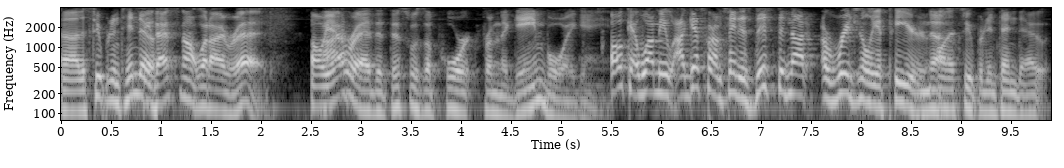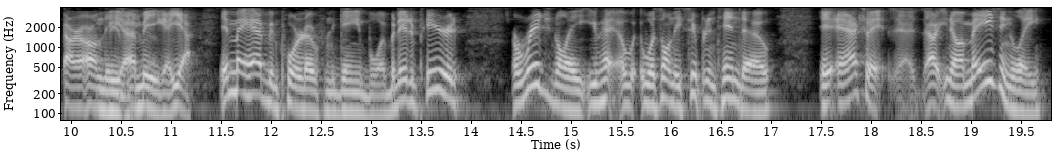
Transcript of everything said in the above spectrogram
Uh, the Super Nintendo. See, that's not what I read. Oh yeah. I read that this was a port from the Game Boy game. Okay, well, I mean, I guess what I'm saying is this did not originally appear No. on the Super Nintendo or on the, The Amiga. Yeah, it may have been ported over from the Game Boy, but it appeared originally. You had it was on the Super Nintendo. It, and actually, uh, you know, amazingly,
